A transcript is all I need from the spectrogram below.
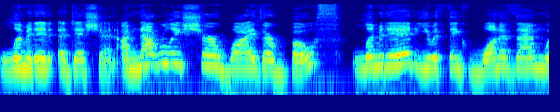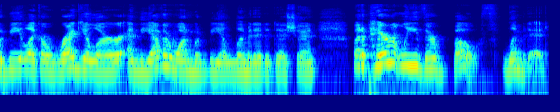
limited edition. I'm not really sure why they're both limited. You would think one of them would be like a regular and the other one would be a limited edition, but apparently they're both limited.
